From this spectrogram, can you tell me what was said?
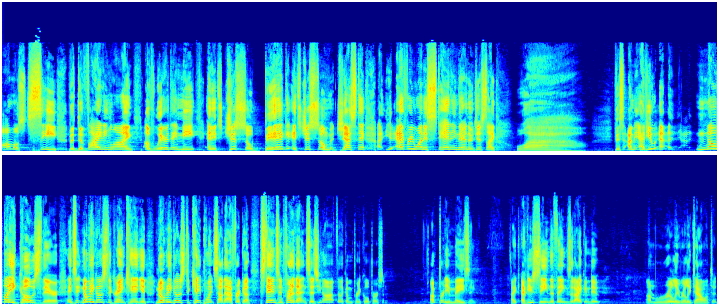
almost see the dividing line of where they meet. And it's just so big, it's just so majestic. Uh, everyone is standing there and they're just like, wow. This, I mean, have you, uh, nobody goes there and say, nobody goes to the Grand Canyon, nobody goes to Cape Point, South Africa, stands in front of that and says, you know, I feel like I'm a pretty cool person. I'm pretty amazing. Like, have you seen the things that I can do? I'm really, really talented.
